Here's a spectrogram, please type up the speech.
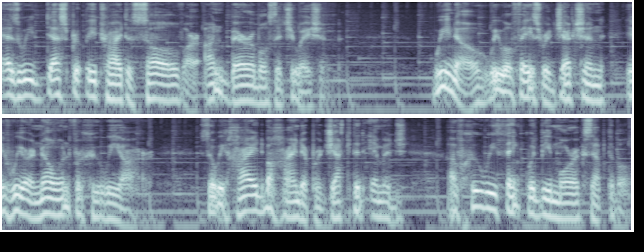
as we desperately try to solve our unbearable situation. We know we will face rejection if we are known for who we are, so we hide behind a projected image of who we think would be more acceptable.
